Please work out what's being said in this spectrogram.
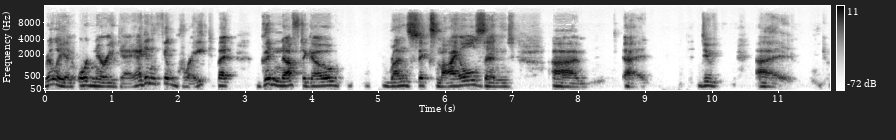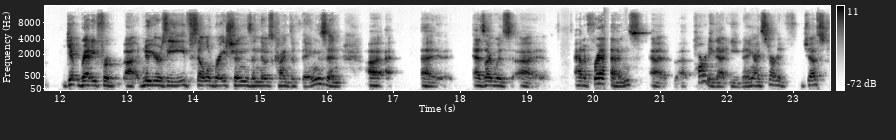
really an ordinary day. I didn't feel great but good enough to go run six miles and uh, uh, do uh, get ready for uh, new year's eve celebrations and those kinds of things. And uh, uh, as i was at a friend's uh, party that evening, I started just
